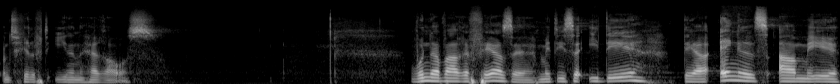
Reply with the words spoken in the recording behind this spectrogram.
und hilft ihnen heraus. Wunderbare Verse mit dieser Idee der Engelsarmee,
